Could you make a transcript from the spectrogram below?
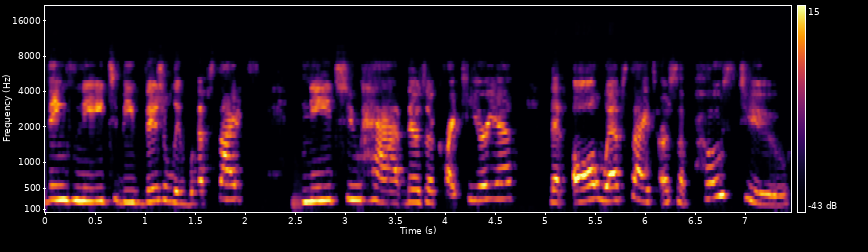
things need to be visually websites, need to have there's a criteria that all websites are supposed to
